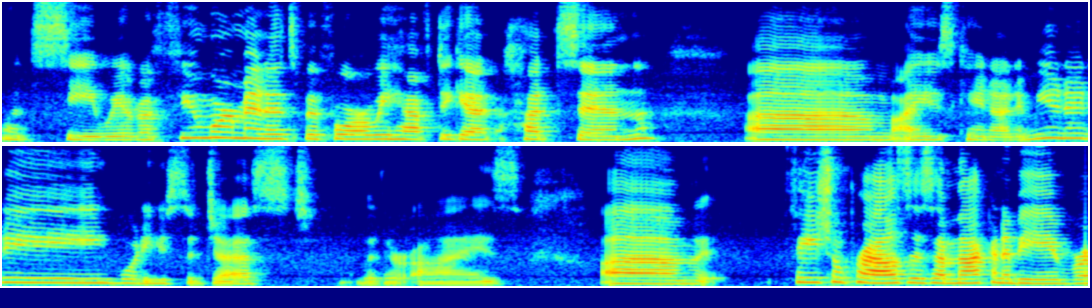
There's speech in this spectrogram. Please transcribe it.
Let's see, we have a few more minutes before we have to get Hudson. Um, I use canine immunity. What do you suggest with her eyes? Um, facial paralysis, I'm not going to be able,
